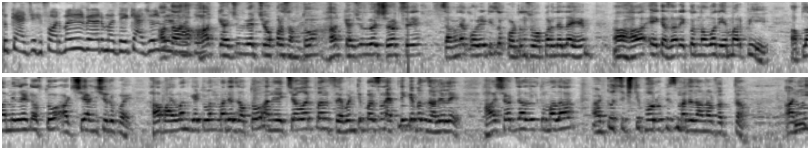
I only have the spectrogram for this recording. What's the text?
सो कॅज्यु हे फॉर्मल वेअरमध्ये कॅज्युअल आता हा- हा कॅज्युअल वेअरची ऑफर सांगतो. हा कॅज्युअल वेअर शर्ट्स आहे चांगल्या क्वालिटीचं कॉटन्स वापरलेलं आहे. अं, हा एक हजार एकोणनव्वद एम आर पी आपला मिल रेट असतो आठशे ऐंशी रुपये. हा बाय वन गेट वनमध्ये जातो आणि याच्यावर पण सेवन्टी पर्सेंट ॲप्लिकेबल झालेलं आहे. हा शर्ट जाईल तुम्हाला टू सिक्स्टी फोर रुपीजमध्ये जाणार फक्त. आणि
